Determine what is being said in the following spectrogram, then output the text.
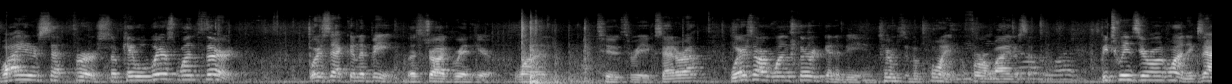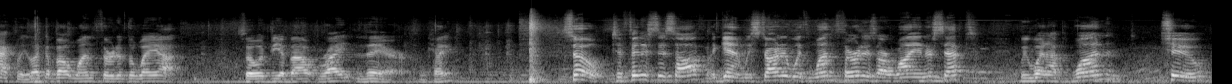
Y-intercept first. Okay, well, where's one third? Where's that going to be? Let's draw a grid here. One, two, three, etc. Where's our one third going to be in terms of a point for our y-intercept? Between 0 and 1, exactly, like about one third of the way up. So it would be about right there, okay? So to finish this off, again, we started with one third as our y-intercept. We went up one, two.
